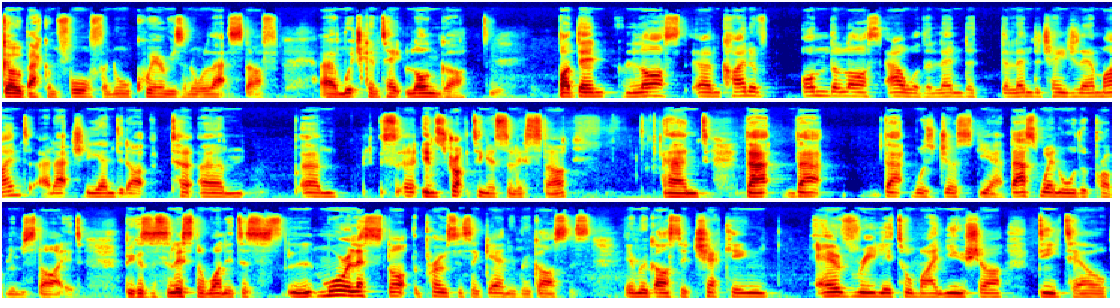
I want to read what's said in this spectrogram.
go back and forth and all queries and all that stuff, um, which can take longer. But then last, um, kind of on the last hour, the lender the lender changed their mind and actually ended up t- um, um, uh, instructing a solicitor. And that that that was just yeah that's when all the problems started because the solicitor wanted to more or less start the process again in regards to in regards to checking every little minutia detail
